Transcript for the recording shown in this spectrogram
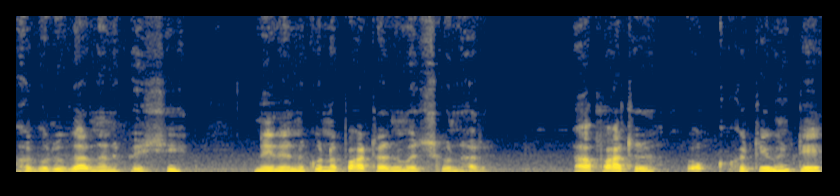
మా గురువుగారు నన్ను పిలిచి నేను ఎన్నుకున్న పాటలను మెచ్చుకున్నారు ఆ పాటలు ఒక్కొక్కటి వింటే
